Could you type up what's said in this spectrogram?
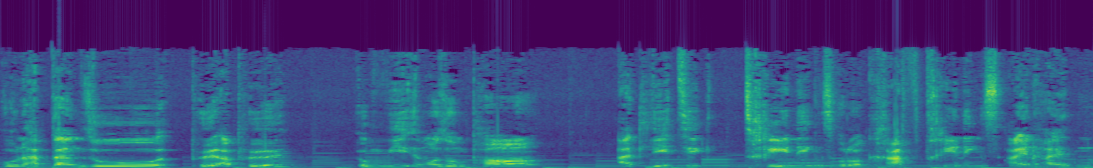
und habe dann so peu à peu irgendwie immer so ein paar Athletiktrainings oder Krafttrainingseinheiten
